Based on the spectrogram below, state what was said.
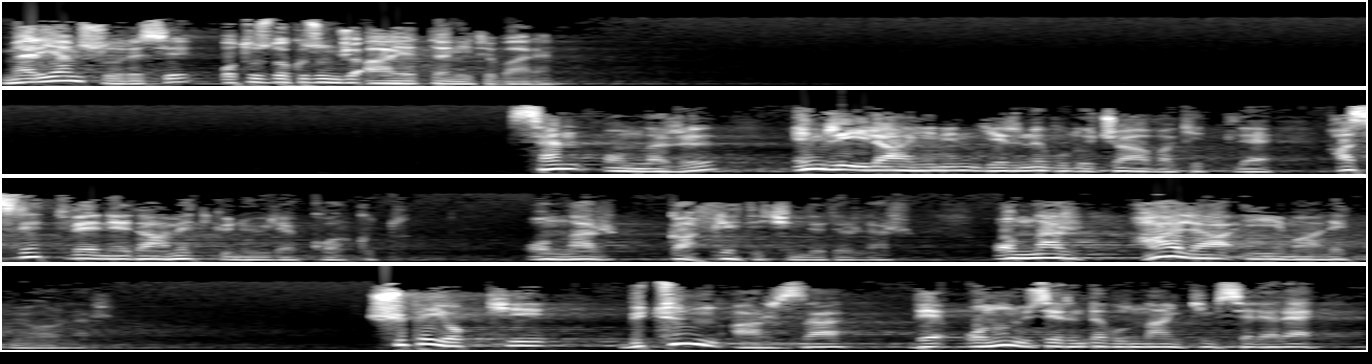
Meryem suresi 39. ayetten itibaren. Sen onları emri ilahinin yerini bulacağı vakitle hasret ve nedamet günüyle korkut. Onlar gaflet içindedirler. Onlar hala iman etmiyorlar. Şüphe yok ki bütün arza ve onun üzerinde bulunan kimselere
